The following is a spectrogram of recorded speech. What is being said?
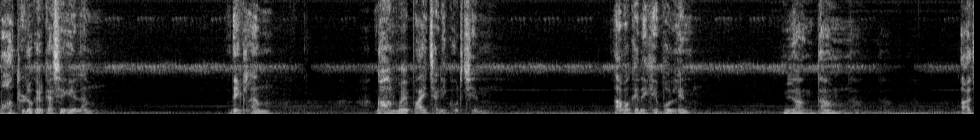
ভদ্রলোকের কাছে গেলাম। দেখলাম ঘরময় পায়চারি করছেন। আমাকে দেখে বললেন, জানতাম আজ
